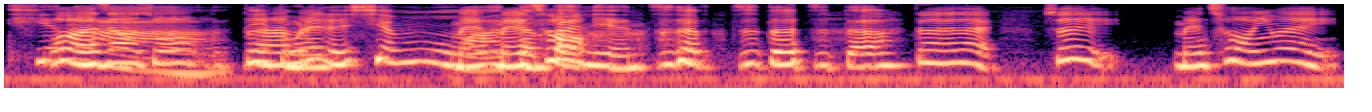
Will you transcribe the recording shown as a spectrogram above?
天啊！你多令人羡慕啊！等半年，值得，值得，值得。对对对，所以没错，因为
